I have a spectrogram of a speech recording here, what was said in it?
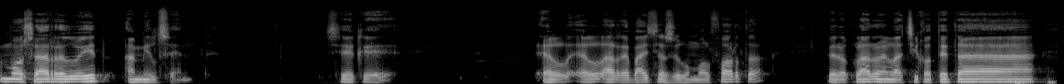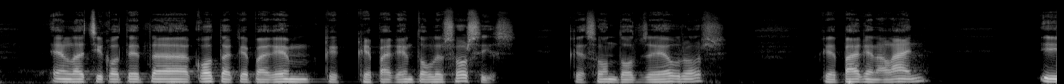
mos ha reduït a 1.100. Sigui que el, el, la rebaixa ha sigut molt forta, però claro, en la xicoteta en la xicoteta cota que paguem, que, que paguem tots els socis, que són 12 euros, que paguen a l'any, i,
